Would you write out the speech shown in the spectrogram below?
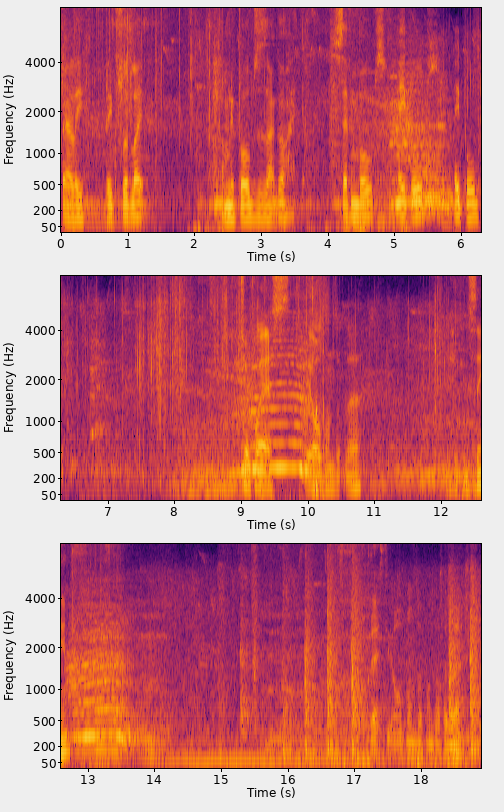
Fairly big floodlight. How many bulbs has that got? Seven bulbs? Eight bulbs? Eight bulbs. To replace the old ones up there. If you can see them. Place the old ones up on top of there.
